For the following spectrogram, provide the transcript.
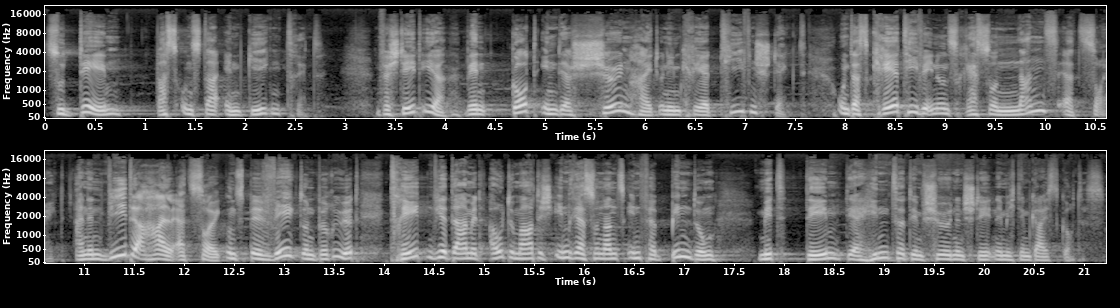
zu dem, was uns da entgegentritt. Und versteht ihr, wenn Gott in der Schönheit und im Kreativen steckt und das Kreative in uns Resonanz erzeugt, einen Widerhall erzeugt, uns bewegt und berührt, treten wir damit automatisch in Resonanz, in Verbindung mit dem, der hinter dem Schönen steht, nämlich dem Geist Gottes.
